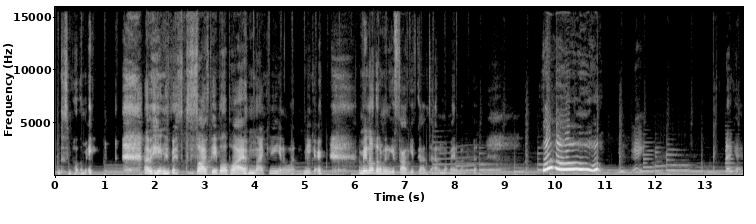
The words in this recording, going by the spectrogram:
It doesn't bother me I mean, if five people apply, I'm like, hey, you know what? Here you go. I mean, not that I'm going to give five gift cards out. I'm not made of money, but. Okay,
